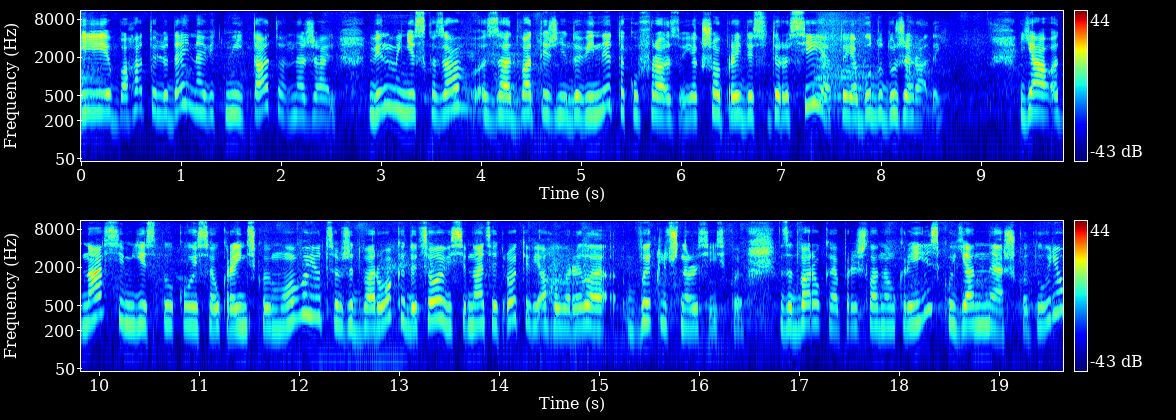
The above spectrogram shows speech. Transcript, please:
І багато людей, навіть мій тато, на жаль, він мені сказав за два тижні до війни таку фразу: якщо прийде сюди Росія, то я буду дуже радий. Я одна в сім'ї спілкуюся українською мовою. Це вже два роки. До цього 18 років я говорила виключно російською. За два роки я перейшла на українську. Я не шкодую,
